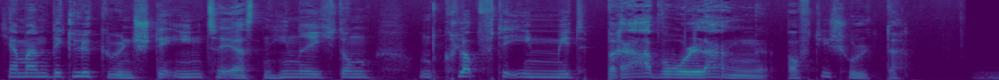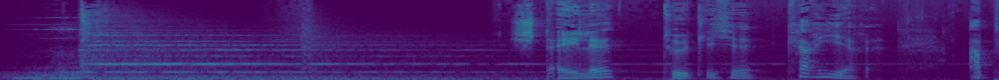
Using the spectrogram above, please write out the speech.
Ja, man beglückwünschte ihn zur ersten Hinrichtung und klopfte ihm mit Bravo lang auf die Schulter. Steile, tödliche Karriere. Ab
